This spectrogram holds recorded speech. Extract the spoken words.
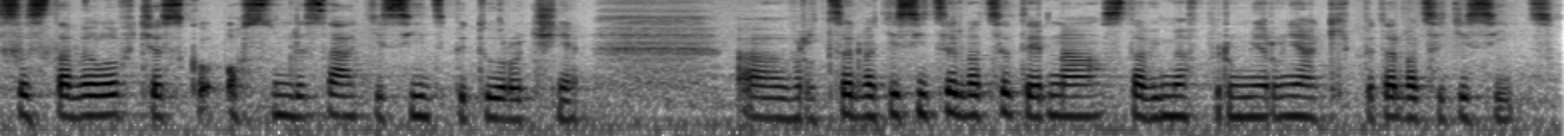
se stavilo v Česku 80 tisíc bytů ročně. V roce 2021 stavíme v průměru nějakých 25 tisíc.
